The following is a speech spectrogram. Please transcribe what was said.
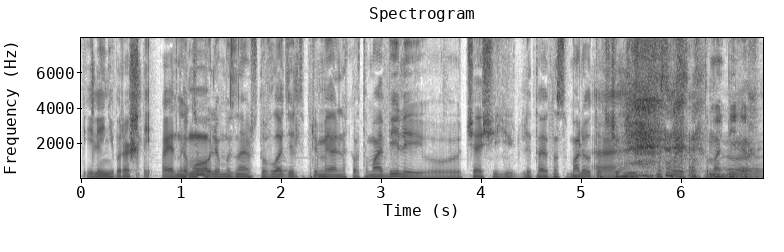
или не прошли. Ну, Поэтому... тем более мы знаем, что владельцы премиальных автомобилей э, чаще летают на самолетах, чем ездят на своих автомобилях. Ну,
